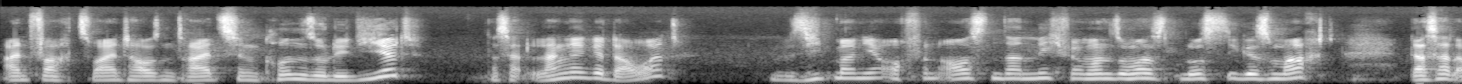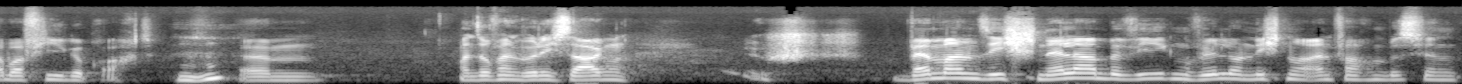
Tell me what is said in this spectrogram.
einfach 2013 konsolidiert. Das hat lange gedauert. Sieht man ja auch von außen dann nicht, wenn man sowas Lustiges macht. Das hat aber viel gebracht. Mhm. Ähm, insofern würde ich sagen, wenn man sich schneller bewegen will und nicht nur einfach ein bisschen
